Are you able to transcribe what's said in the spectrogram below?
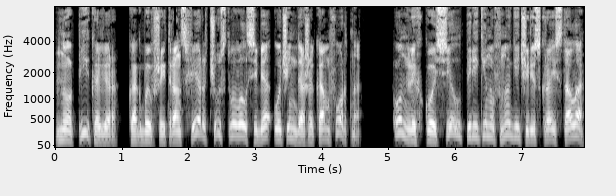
но Пиковер, как бывший трансфер, чувствовал себя очень даже комфортно. Он легко сел, перекинув ноги через край стола.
